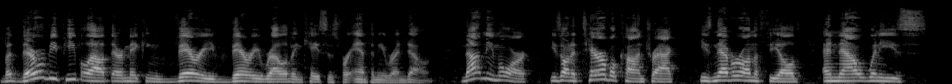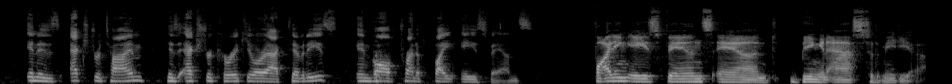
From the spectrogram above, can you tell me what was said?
But there would be people out there making very, very relevant cases for Anthony Rendon. Not anymore. He's on a terrible contract. He's never on the field. And now, when he's in his extra time, his extracurricular activities involve trying to fight A's fans fighting A's fans and being an ass to the media.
